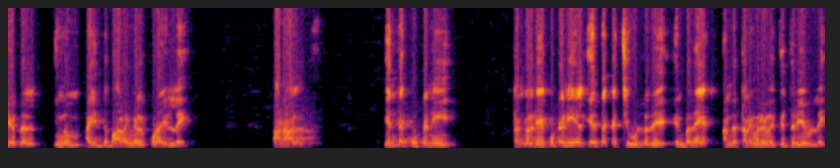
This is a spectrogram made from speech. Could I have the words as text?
தேர்தல் இன்னும் ஐந்து மாதங்கள் கூட இல்லை. ஆனால் எந்த கூட்டணி தங்களுடைய கூட்டணியில் எந்த கட்சி உள்ளது என்பதே அந்த தலைவர்களுக்கு தெரியவில்லை.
